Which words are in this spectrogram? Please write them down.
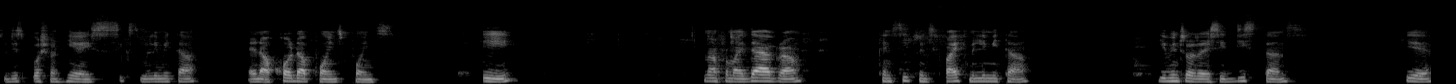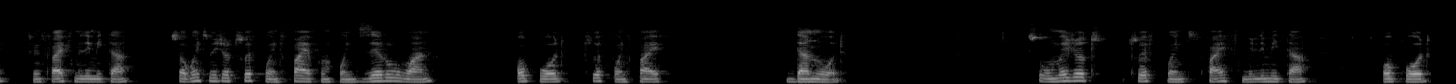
to this portion here is six millimeter. And I'll call that point point A now from my diagram, you can see 25 millimeter, given to us there is a distance here, 25 millimeter. So I'm going to measure 12.5 from point 01 upward, 12.5 downward. So we'll measure 12.5 millimeter upward,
